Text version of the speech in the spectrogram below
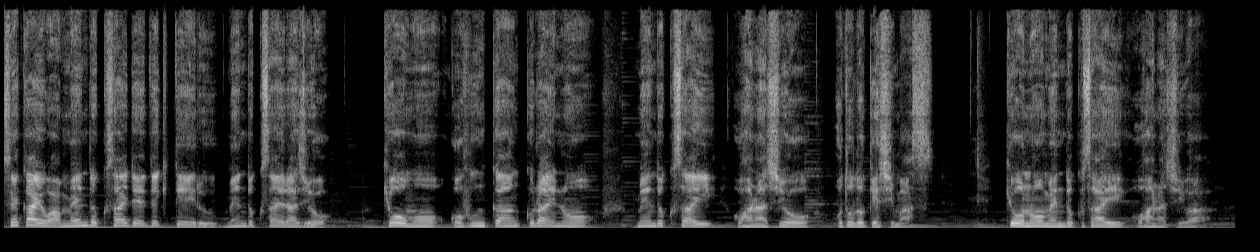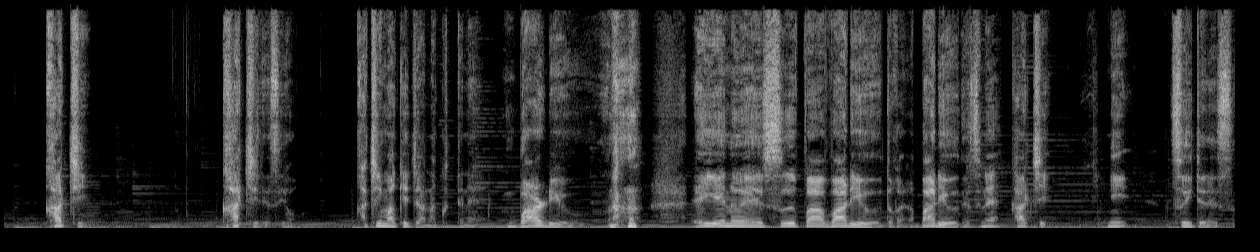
世界はめんどくさいでできているめんどくさいラジオ。今日も5分間くらいのめんどくさいお話をお届けします。今日のめんどくさいお話は価値。価値ですよ。勝ち負けじゃなくてね、バリュー。ANA スーパーバリューとか、バリューですね。価値についてです。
